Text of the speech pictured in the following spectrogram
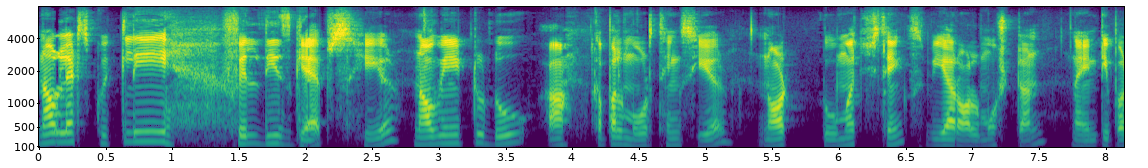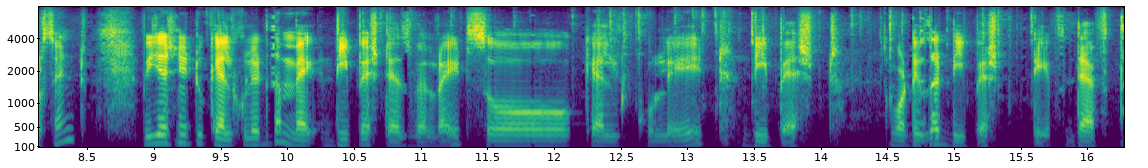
Now let's quickly fill these gaps here. Now we need to do a couple more things here. Not too much things we are almost done 90 percent. We just need to calculate the deepest as well right? So calculate deepest. What is the deepest depth?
